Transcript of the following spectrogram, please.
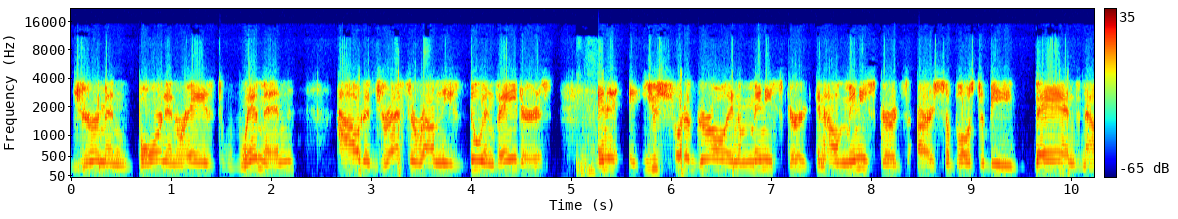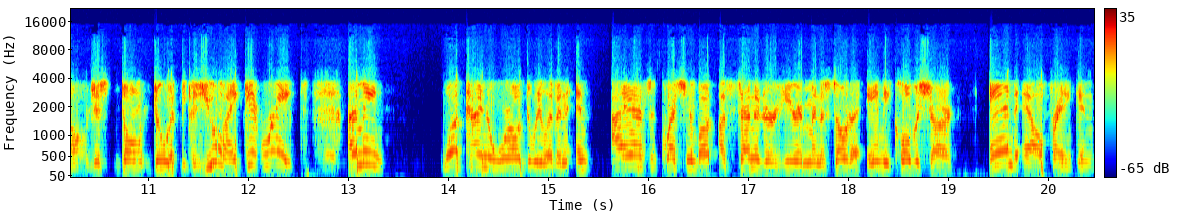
German born and raised women how to dress around these new invaders. And it, it, you showed a girl in a miniskirt and how miniskirts are supposed to be banned now. Just don't do it because you might get raped. I mean, what kind of world do we live in? And I asked a question about a senator here in Minnesota, Amy Klobuchar, and Al Franken.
